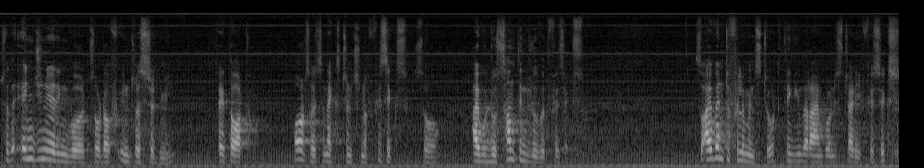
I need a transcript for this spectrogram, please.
So the engineering word sort of interested me. So I thought, also it's an extension of physics, so I would do something to do with physics. So I went to Film Institute thinking that I'm going to study physics.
